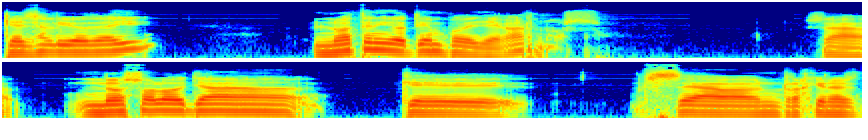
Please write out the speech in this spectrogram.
que ha salido de ahí no ha tenido tiempo de llegarnos. O sea, no solo ya que sean regiones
